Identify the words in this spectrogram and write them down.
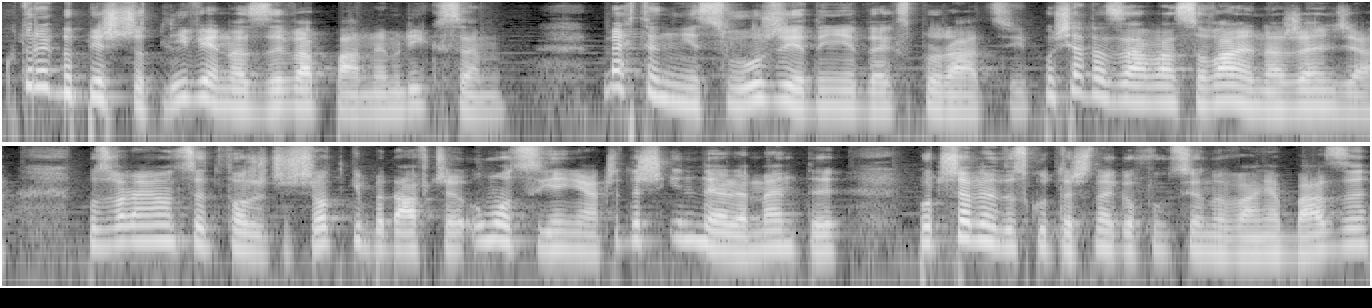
którego pieszczotliwie nazywa panem Rixem. Mech ten nie służy jedynie do eksploracji. Posiada zaawansowane narzędzia, pozwalające tworzyć środki badawcze, umocnienia czy też inne elementy potrzebne do skutecznego funkcjonowania bazy,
